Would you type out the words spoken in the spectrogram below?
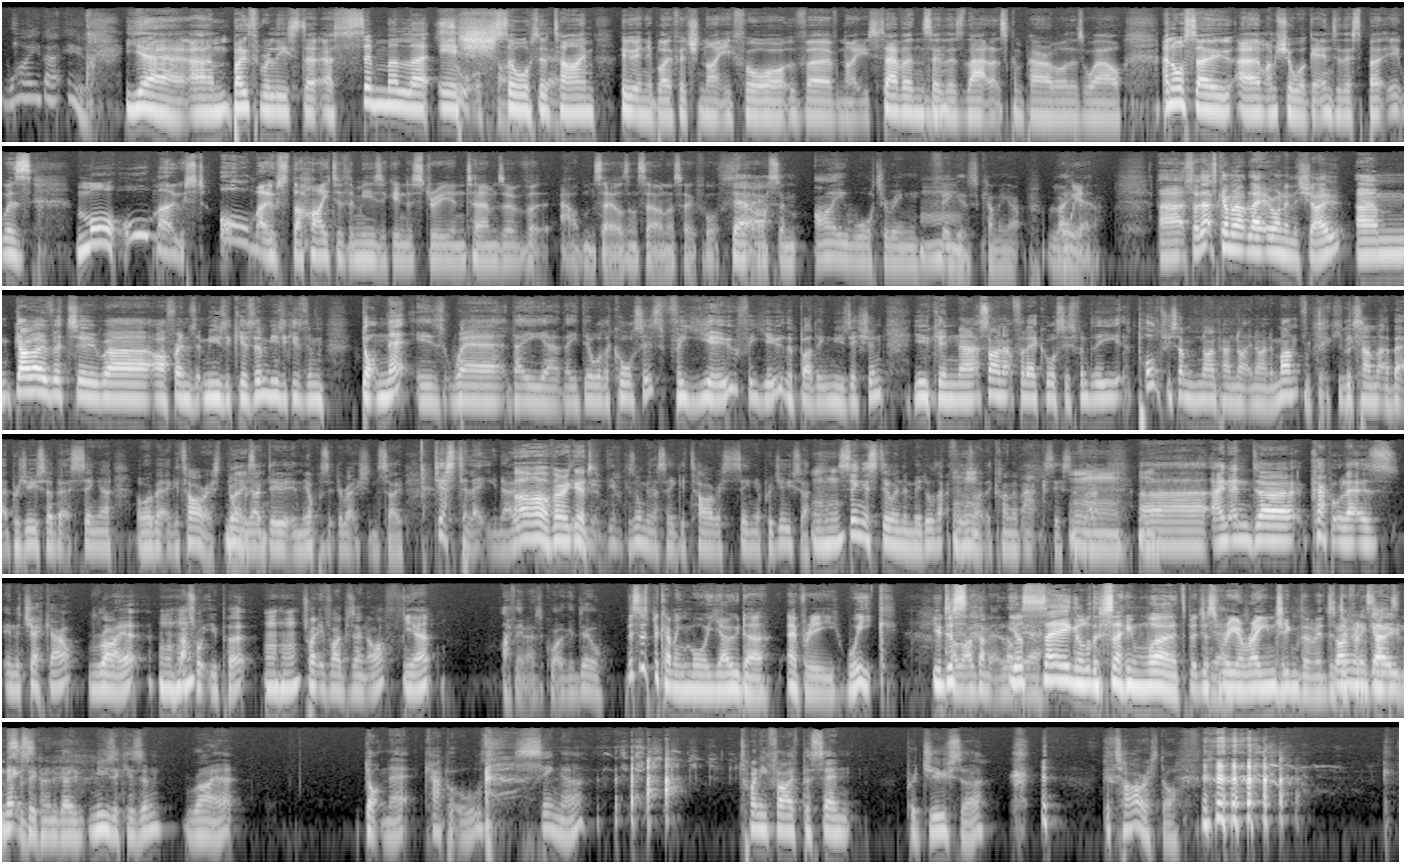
why that is. Yeah, um, both released at a similar-ish Sort sort of of time, time. Hootie and the Blowfish '94, Verve '97. So Mm-hmm. there's that. That's comparable as well. And also, um, I'm sure we'll get into this, but it was more almost, almost the height of the music industry in terms of uh, album sales and so on and so forth. There So- are some eye-watering figures coming up later. Oh, yeah. Uh, so that's coming up later on in the show. Um, go over to uh, our friends at Musicism, Musicism. Musicism.net is where they uh, they do all the courses for you, for you, the budding musician. You can uh, sign up for their courses for the paltry sum of nine pound ninety nine a month to become a better producer, a better singer, or a better guitarist. Normally, I do it in the opposite direction. So just to let you know. Oh, very good. Mm-hmm. Because normally I say guitarist, singer, producer. Singer's still in the middle. That feels like the kind of axis of Mm-hmm. that. Uh, and and uh, capital letters in the checkout, Riot. Mm-hmm. That's what you put. 25% off. Yeah. I think that's quite a good deal. This is becoming more Yoda every week. You're just Oh, I've done it a lot, you're yeah. saying all the same words, but just Yeah. rearranging them into So I'm going different to go next week. I'm going to go musicism, Riot, dot net, capitals, singer, 25% producer, guitarist off.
